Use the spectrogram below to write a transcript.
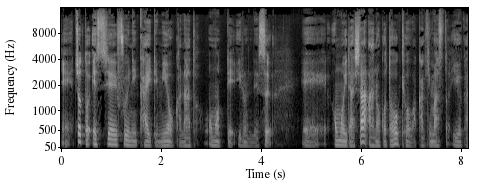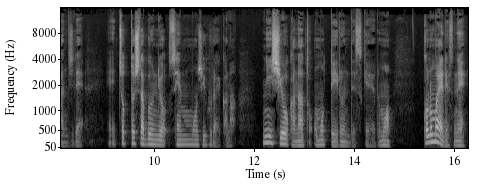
えー、ちょっと SF に書いてみようかなと思っているんです。えー、思い出したあのことを今日は書きますという感じで、えー、ちょっとした分量、1000文字ぐらいかな、にしようかなと思っているんですけれども、この前ですね、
